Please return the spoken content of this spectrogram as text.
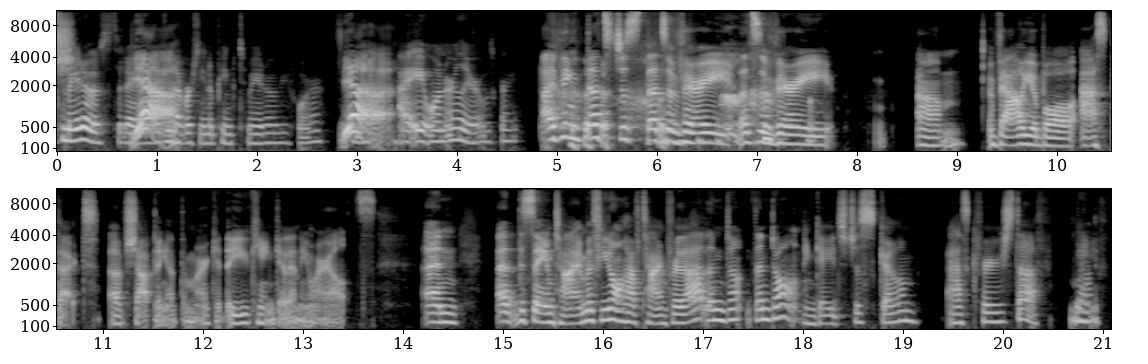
huge. tomatoes today Yeah. i've never seen a pink tomato before yeah i ate one earlier it was great I think that's just that's a very that's a very um, valuable aspect of shopping at the market that you can't get anywhere else. And at the same time, if you don't have time for that, then don't then don't engage. Just go and ask for your stuff. Yeah. Leave.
